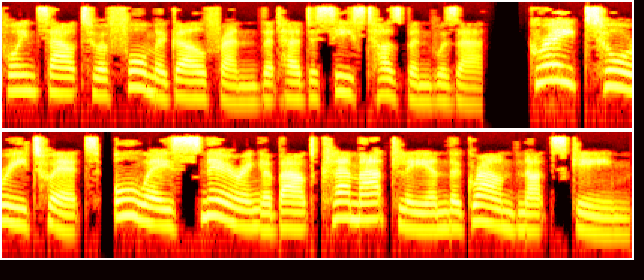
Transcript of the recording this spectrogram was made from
points out to a former girlfriend that her deceased husband was a great Tory twit, always sneering about Clem Attlee and the groundnut scheme.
